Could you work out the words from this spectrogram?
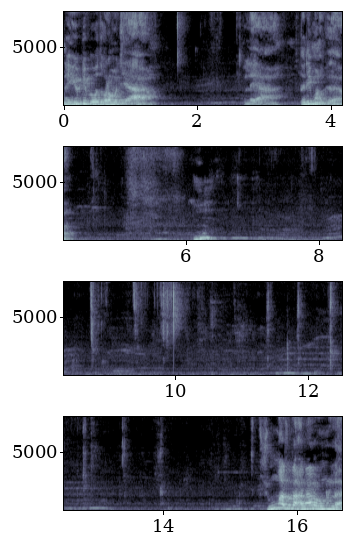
என்ன யூடியூப் பார்த்து உடம்பு வச்சியா? இல்லையா? தெரியுமா உனக்கு? ம்? சும்மா சொல்ல அதனால் ஒன்றும் இல்லை.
